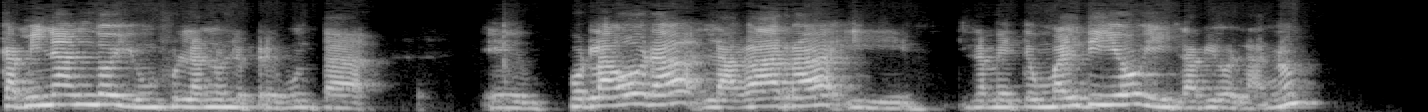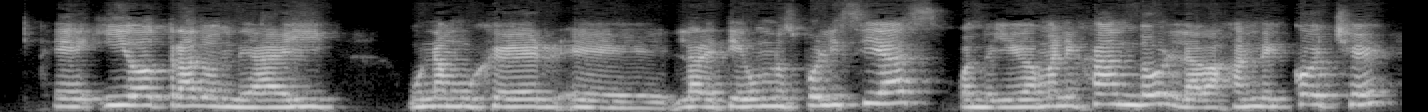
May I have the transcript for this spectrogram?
caminando y un fulano le pregunta eh, por la hora, la agarra y, la mete a un baldío y la viola, ¿no? Eh, y otra donde hay una mujer, eh, la detienen unos policías, cuando llega manejando, la bajan del coche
